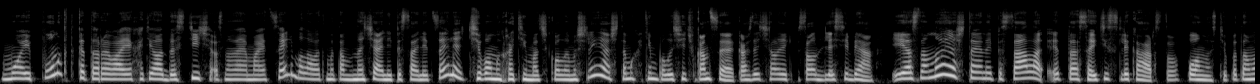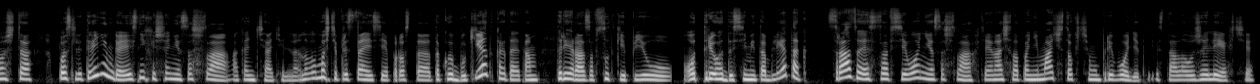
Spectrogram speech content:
мой пункт, которого я хотела достичь, основная моя цель была, вот мы там вначале писали цели, чего мы хотим от школы мышления, что мы хотим получить в конце. Каждый человек писал для себя. И основное, что я написала, это сойти с лекарства полностью, потому что после тренинга я с них еще не сошла окончательно. Ну, вы можете представить себе просто такой букет, когда я там три раза в сутки пью от трех до семи таблеток, сразу я со всего не сошла, хотя я начала понимать, что к чему приводит, и стало уже легче.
